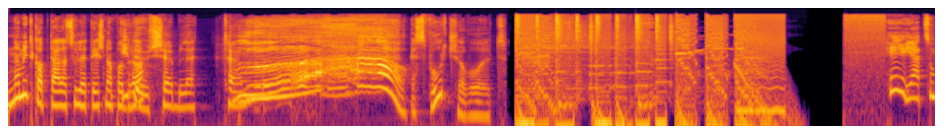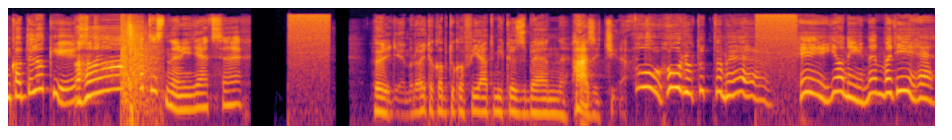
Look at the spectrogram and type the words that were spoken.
Na, mit kaptál a születésnapodra? Idősebb lettem. Ez furcsa volt. Hé, játszunk abdalokés? Aha, hát ezt nem így játszák. Hölgyem, rajta kaptuk a fiát, miközben házit csinál. Ó, hol rontottam el? Hé, Jani, nem vagy éhes?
